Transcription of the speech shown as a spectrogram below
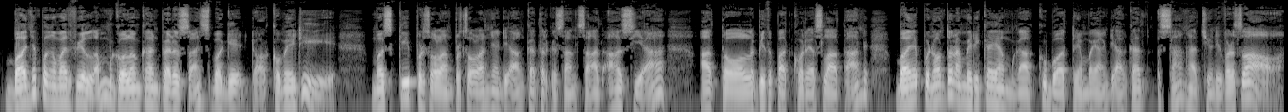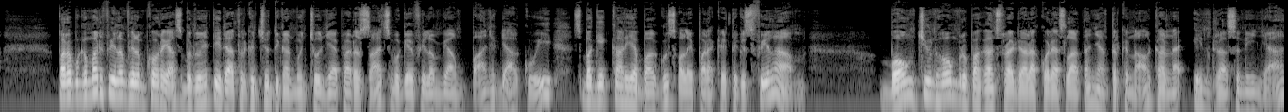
Banyak pengamat film menggolongkan Parasite sebagai dark comedy. Meski persoalan-persoalan yang diangkat terkesan sangat Asia atau lebih tepat Korea Selatan, banyak penonton Amerika yang mengaku bahwa tema yang diangkat sangat universal. Para penggemar film-film Korea sebetulnya tidak terkejut dengan munculnya Parasite sebagai film yang banyak diakui sebagai karya bagus oleh para kritikus film. Bong Joon-ho merupakan sutradara Korea Selatan yang terkenal karena indera seninya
